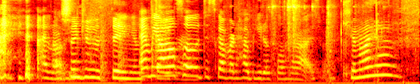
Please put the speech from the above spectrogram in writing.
I I was you. thinking the thing. In the And we also discovered how beautiful her eyes were. Can I have?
